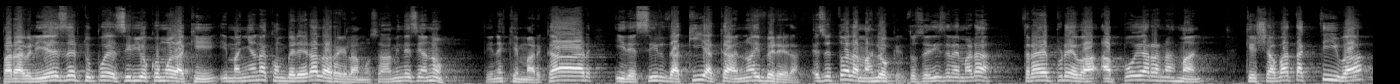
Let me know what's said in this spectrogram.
Para Beliezer tú puedes decir yo como de aquí y mañana con Berera lo arreglamos. Jajamim decía no. Tienes que marcar y decir de aquí a acá, no hay verera. Eso es toda la más loca. Entonces dice la Emara, trae prueba, apoya a Ranasman, que Shabbat activa,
